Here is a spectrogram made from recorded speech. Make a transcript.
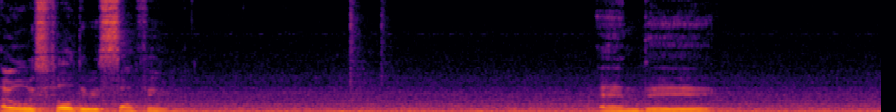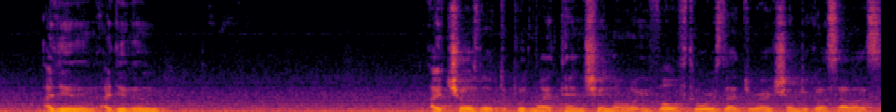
uh, I always felt there is something, and uh, I didn't. I didn't. I chose not to put my attention or evolve towards that direction because I was,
